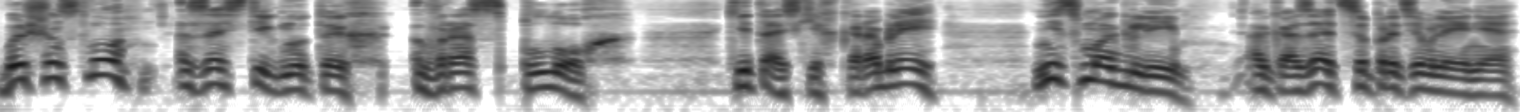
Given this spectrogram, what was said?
Большинство застигнутых врасплох китайских кораблей не смогли оказать сопротивление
